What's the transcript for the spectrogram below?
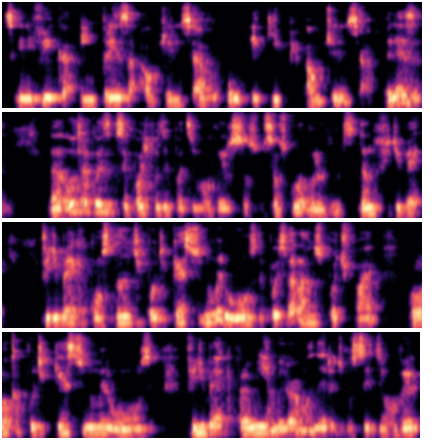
significa empresa autogerenciável ou equipe autogerenciável, beleza? Uh, outra coisa que você pode fazer para desenvolver os seus, os seus colaboradores, dando feedback. Feedback constante, podcast número 11. Depois vai lá no Spotify, coloca podcast número 11. Feedback, para mim, é a melhor maneira de você desenvolver o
